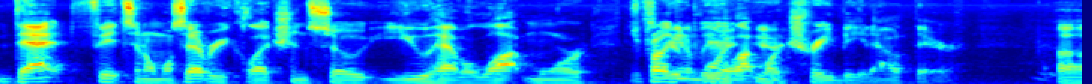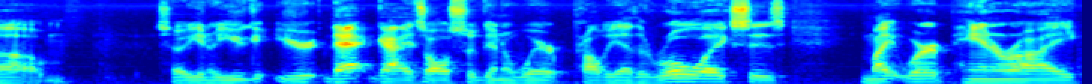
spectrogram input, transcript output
that fits in almost every collection, so you have a lot more. There's probably going to be a lot more trade bait out there. Um, so you know, you you're that guy's also going to wear probably other Rolexes. Might wear a Panerai.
